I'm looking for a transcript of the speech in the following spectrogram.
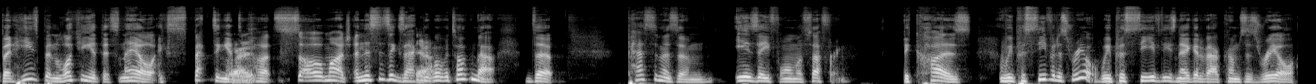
But he's been looking at this nail, expecting it right. to hurt so much. And this is exactly yeah. what we're talking about. The pessimism is a form of suffering because we perceive it as real. We perceive these negative outcomes as real.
